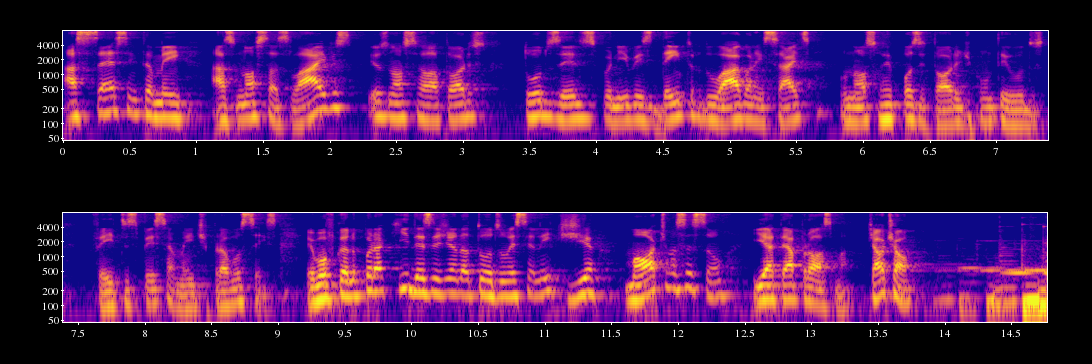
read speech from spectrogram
acessem também as nossas lives e os nossos relatórios todos eles disponíveis dentro do Agora Insights, o nosso repositório de conteúdos feito especialmente para vocês. Eu vou ficando por aqui, desejando a todos um excelente dia, uma ótima sessão e até a próxima. Tchau, tchau!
